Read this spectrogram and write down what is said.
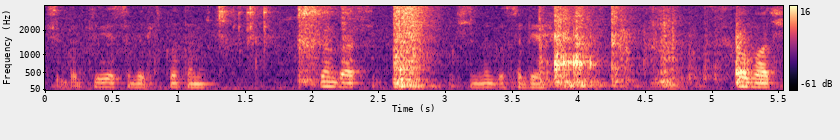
Przygotuję sobie tylko ten ściągacz. Musimy go sobie schować.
